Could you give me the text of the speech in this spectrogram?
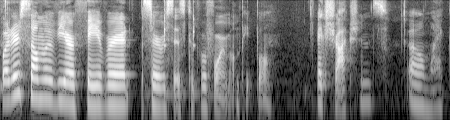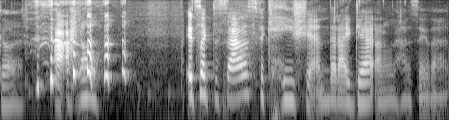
What are some of your favorite services to perform on people? Extractions. Oh my god. I, I don't. It's like the satisfaction that I get. I don't know how to say that.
